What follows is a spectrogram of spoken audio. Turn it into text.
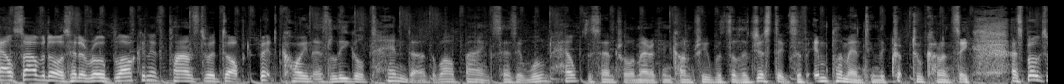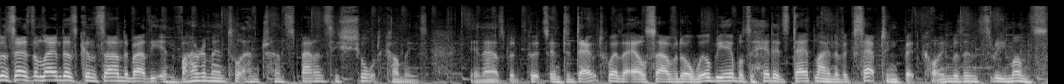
El Salvador has hit a roadblock in its plans to adopt Bitcoin as legal tender. The World Bank says it won't help the Central American country with the logistics of implementing the cryptocurrency. A spokesman says the lender is concerned about the environmental and transparency shortcomings. The announcement puts into doubt whether El Salvador will be able to hit its deadline of accepting Bitcoin within three months.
